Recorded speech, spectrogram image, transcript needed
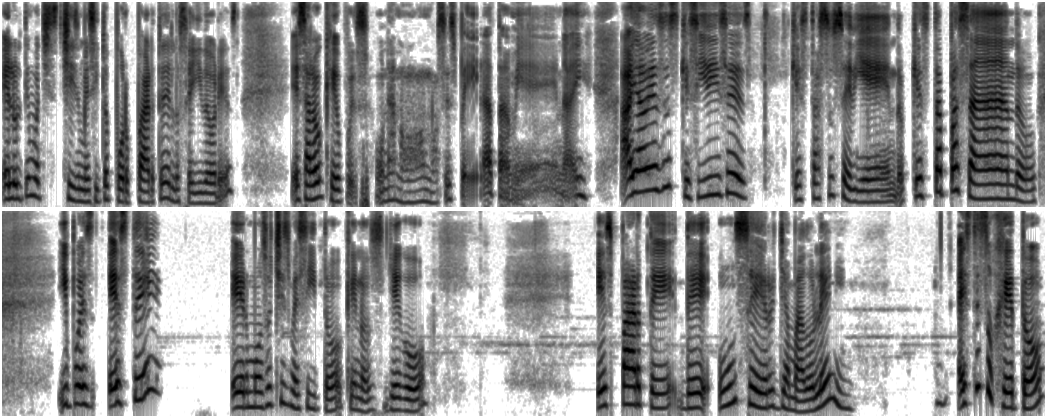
el último chismecito por parte de los seguidores es algo que pues una no, no se espera también. Hay, hay a veces que sí dices, ¿qué está sucediendo? ¿Qué está pasando? Y pues este hermoso chismecito que nos llegó es parte de un ser llamado Lenin. Este sujeto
